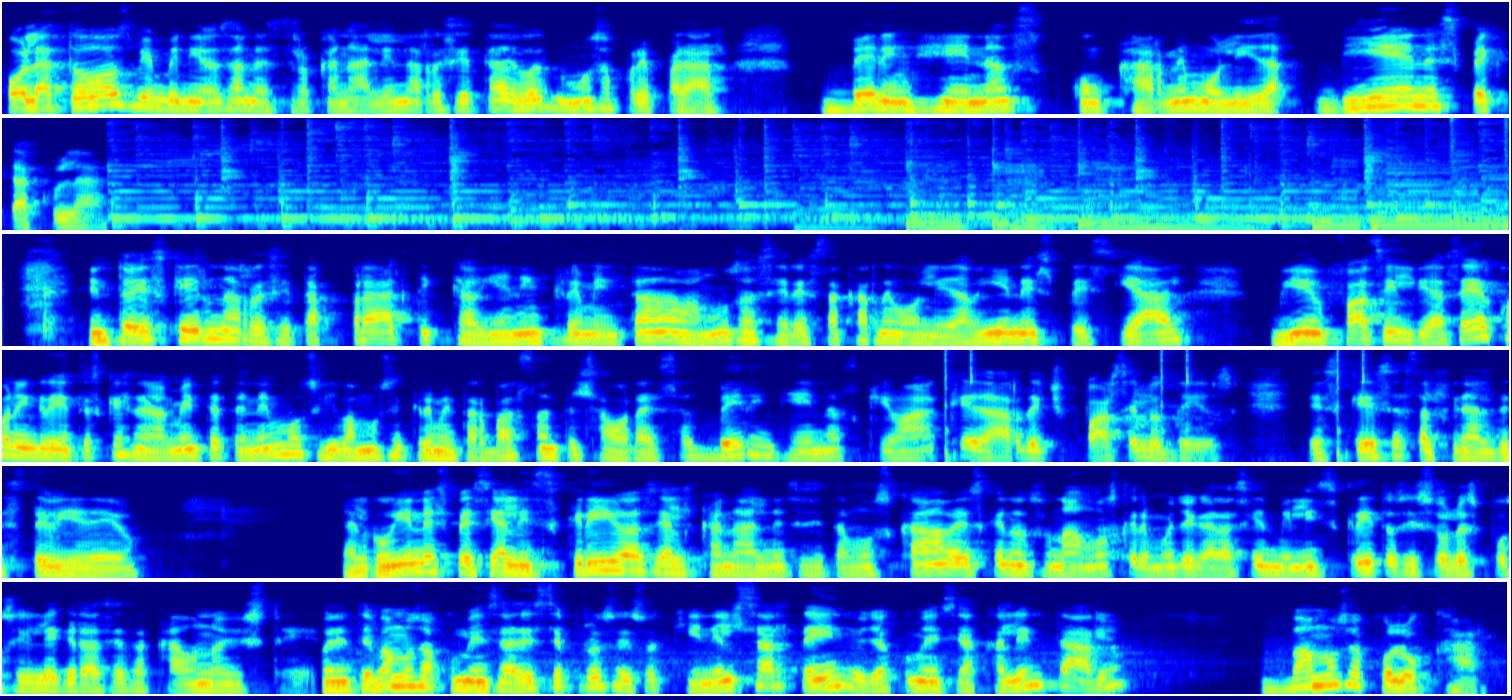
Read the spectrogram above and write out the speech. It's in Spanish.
Hola a todos, bienvenidos a nuestro canal. En la receta de hoy vamos a preparar berenjenas con carne molida bien espectacular. Entonces, que una receta práctica, bien incrementada. Vamos a hacer esta carne molida bien especial, bien fácil de hacer, con ingredientes que generalmente tenemos y vamos a incrementar bastante el sabor a esas berenjenas que van a quedar de chuparse los dedos. Es que es hasta el final de este video. Algo bien especial, inscríbase al canal, necesitamos cada vez que nos unamos, queremos llegar a 100 mil inscritos y solo es posible gracias a cada uno de ustedes. Bueno, entonces vamos a comenzar este proceso aquí en el sartén, yo ya comencé a calentarlo. Vamos a colocar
